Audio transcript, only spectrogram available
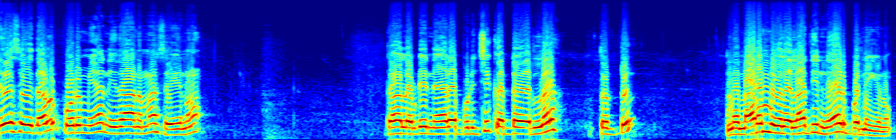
எதை செய்தாலும் பொறுமையாக நிதானமாக செய்யணும். கால் அப்படியே நேராக பிடிச்சி கட்டை விரலில் தொட்டு இந்த நரம்புகள் எல்லாத்தையும் நேர் பண்ணிக்கணும்.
